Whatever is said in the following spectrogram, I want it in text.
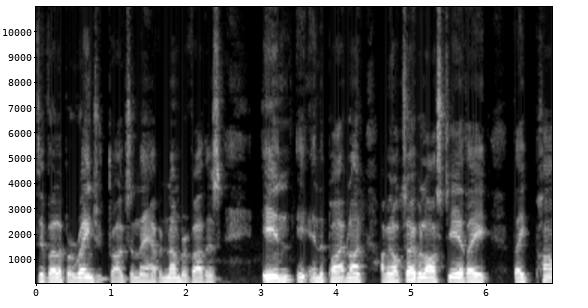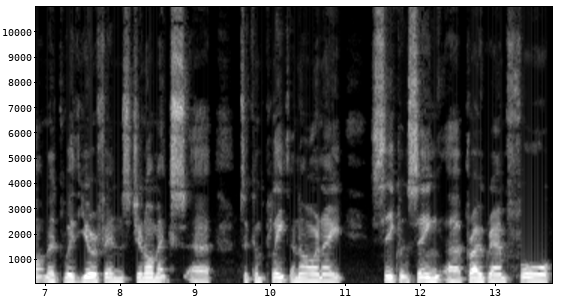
develop a range of drugs, and they have a number of others in in the pipeline. I mean, October last year, they they partnered with Eurofins Genomics uh, to complete an RNA sequencing uh, program for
